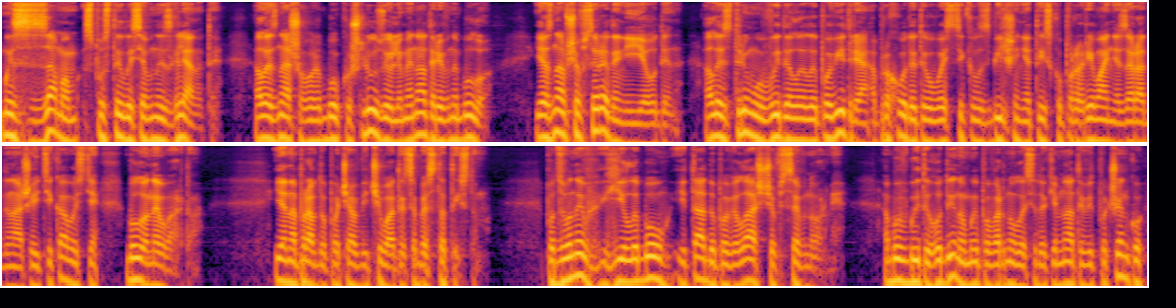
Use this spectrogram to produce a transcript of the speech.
Ми з замом спустилися вниз глянути, але з нашого боку шлюзу ілюмінаторів не було. Я знав, що всередині є один, але з трюму видалили повітря, а проходити увесь цикл збільшення тиску прогрівання заради нашої цікавості було не варто. Я направду почав відчувати себе статистом. Подзвонив Гілебов, і та доповіла, що все в нормі. Аби вбити годину, ми повернулися до кімнати відпочинку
